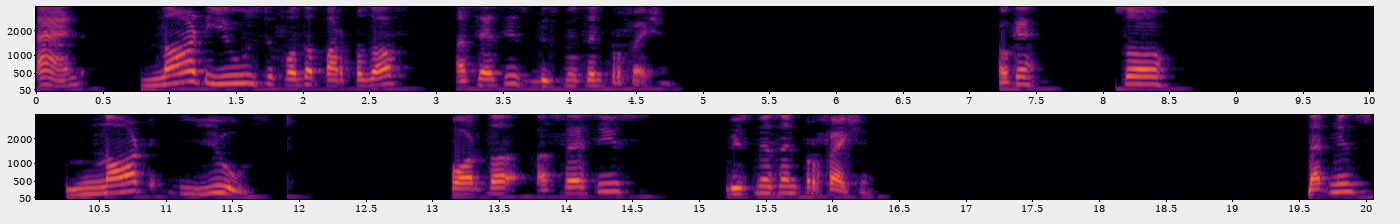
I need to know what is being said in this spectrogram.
and not used for the purpose of assessee's business and profession. Okay? So not used for the assessee's business and profession. That means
